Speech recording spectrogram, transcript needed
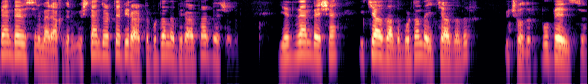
Ben B üssünü merak ediyorum. 3'ten 4'e 1 arttı. Buradan da 1 artar 5 olur. 7'den 5'e 2 azaldı. Buradan da 2 azalır. 3 olur. Bu B üssü.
